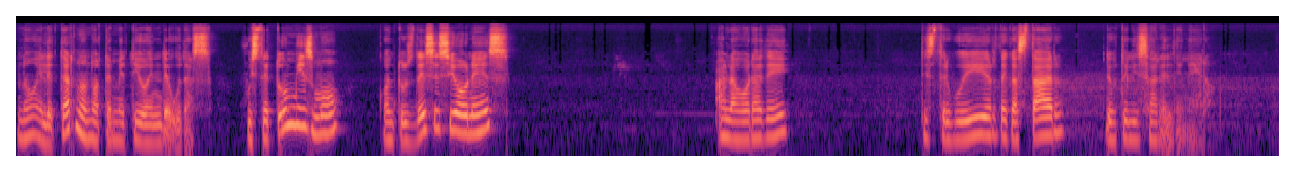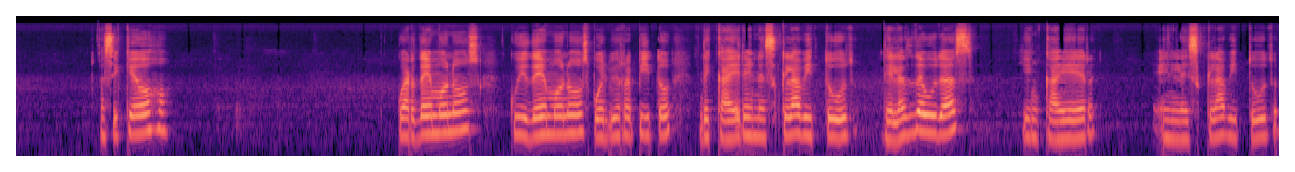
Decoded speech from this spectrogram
No, el Eterno no te metió en deudas. Fuiste tú mismo con tus decisiones a la hora de distribuir, de gastar, de utilizar el dinero. Así que ojo, Guardémonos, cuidémonos, vuelvo y repito, de caer en esclavitud de las deudas y en caer en la esclavitud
